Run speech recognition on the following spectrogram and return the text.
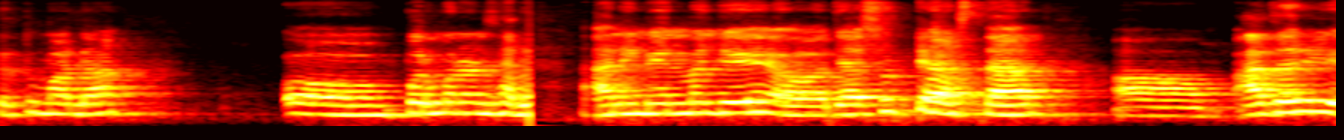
तर तुम्हाला परमनंट झालं. आणि मेन म्हणजे ज्या सुट्ट्या असतात आजारी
